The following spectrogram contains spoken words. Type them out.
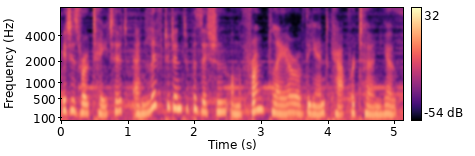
It is rotated and lifted into position on the front layer of the end cap return yoke.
